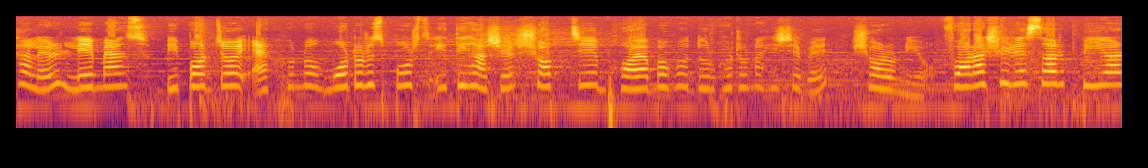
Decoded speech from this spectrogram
সালের লেম্যান্স বিপর্যয় এখনও মোটর স্পোর্টস ইতিহাসের সবচেয়ে ভয়াবহ দুর্ঘটনা হিসেবে স্মরণীয়। ফরাসি রেসার পিয়ার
